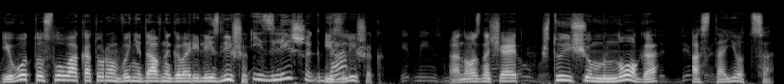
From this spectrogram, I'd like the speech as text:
И вот то слово, о котором вы недавно говорили, излишек. Излишек, да? Излишек. Оно означает, что еще много остается.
